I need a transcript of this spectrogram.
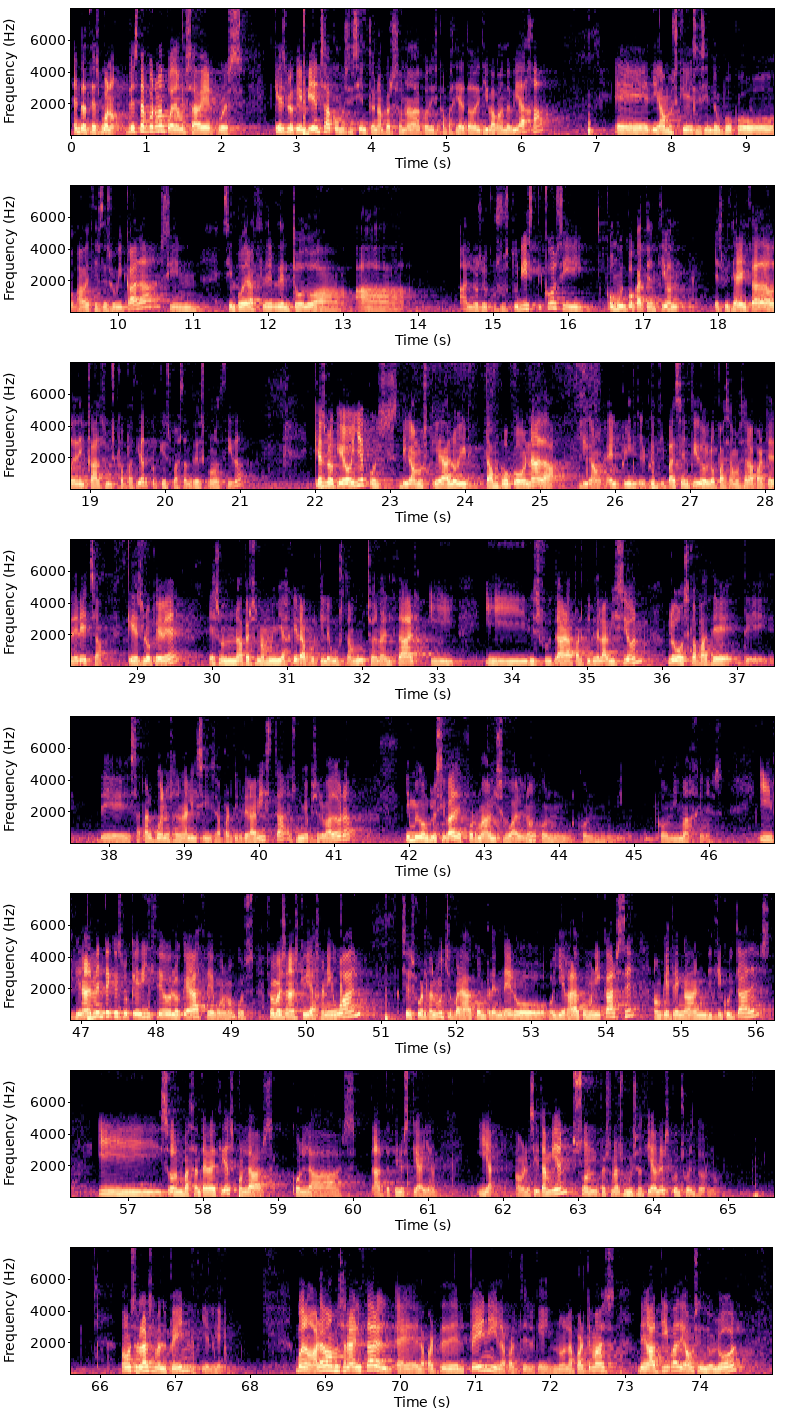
Entonces, bueno, de esta forma podemos saber pues, qué es lo que piensa, cómo se siente una persona con discapacidad auditiva cuando viaja. Eh, digamos que se siente un poco a veces desubicada, sin, sin poder acceder del todo a a los recursos turísticos y con muy poca atención especializada o dedicada a su discapacidad porque es bastante desconocida. ¿Qué es lo que oye? Pues digamos que al oír tampoco o nada, digamos, el, el, principal sentido lo pasamos a la parte derecha, que es lo que ve. Es una persona muy viajera porque le gusta mucho analizar y, y disfrutar a partir de la visión. Luego es capaz de, de, de sacar buenos análisis a partir de la vista, es muy observadora y muy conclusiva de forma visual, ¿no? con, con, con, imágenes. Y finalmente, ¿qué es lo que dice o lo que hace? Bueno, pues son personas que viajan igual, se esfuerzan mucho para comprender o, o llegar a comunicarse, aunque tengan dificultades, y son bastante agradecidas con las, con las adaptaciones que hayan. Y aún así también son personas muy sociables con su entorno. Vamos a hablar sobre el pain y el gain. Bueno, ahora vamos a analizar eh, la parte del pain y la parte del gain. ¿no? La parte más negativa, digamos, el dolor,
